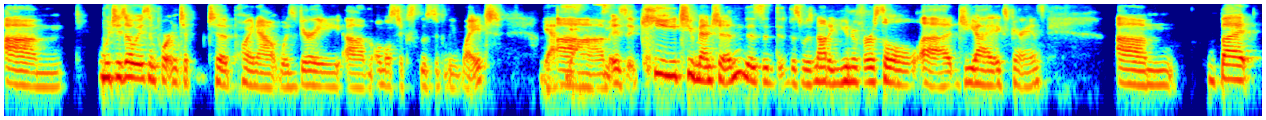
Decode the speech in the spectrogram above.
um, which is always important to, to point out was very um, almost exclusively white. Yes, um, is a key to mention. This this was not a universal uh, GI experience, um, but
